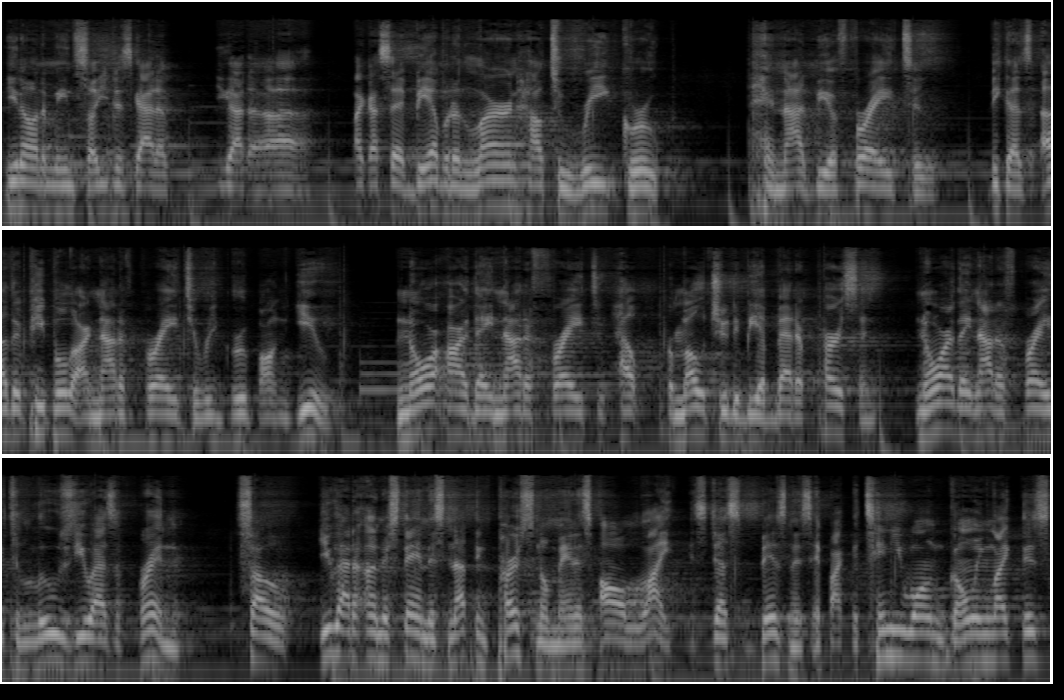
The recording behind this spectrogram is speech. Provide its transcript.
You know what I mean? So you just gotta, you gotta, uh, like I said, be able to learn how to regroup and not be afraid to, because other people are not afraid to regroup on you, nor are they not afraid to help promote you to be a better person, nor are they not afraid to lose you as a friend. So you got to understand it's nothing personal, man. It's all light. It's just business. If I continue on going like this,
